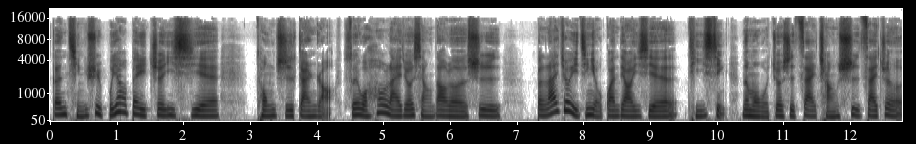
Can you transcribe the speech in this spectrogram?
跟情绪不要被这一些通知干扰，所以我后来就想到了是。本来就已经有关掉一些提醒，那么我就是在尝试在这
